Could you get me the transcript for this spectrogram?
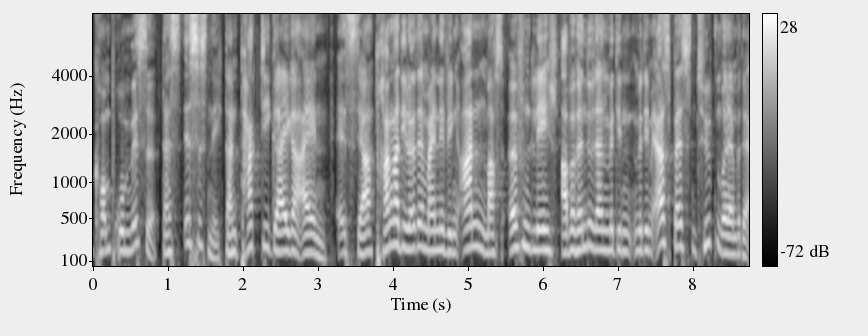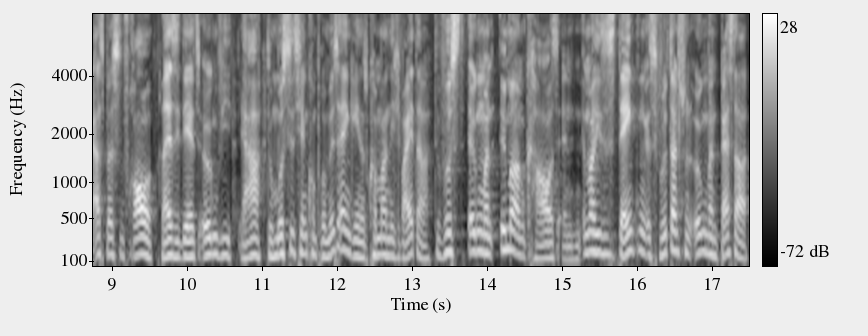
Kompromisse, das ist es nicht. Dann pack die Geige ein. Es, ja, pranger die Leute meinetwegen an, mach's öffentlich, aber wenn du dann mit dem, mit dem erstbesten Typen oder mit der erstbesten Frau, weil sie dir jetzt irgendwie, ja, du musst jetzt hier einen Kompromiss eingehen, das kommt man nicht weiter. Du wirst irgendwann immer im Chaos enden. Immer dieses Denken, es wird dann schon irgendwann besser.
